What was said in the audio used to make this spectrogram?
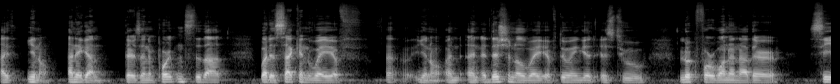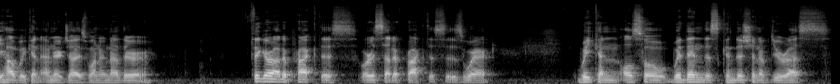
i you know and again there's an importance to that but a second way of uh, you know an, an additional way of doing it is to look for one another see how we can energize one another figure out a practice or a set of practices where we can also within this condition of duress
